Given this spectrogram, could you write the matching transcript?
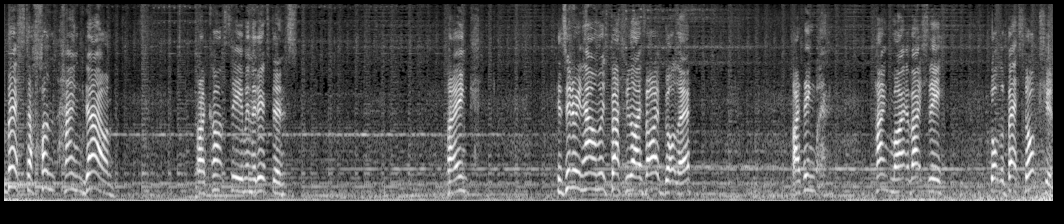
My best to hunt Hank down. I can't see him in the distance. I think, considering how much battery life I've got left, I think Hank might have actually got the best option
